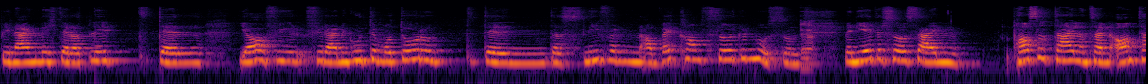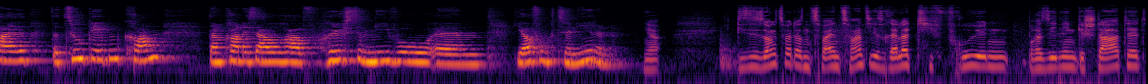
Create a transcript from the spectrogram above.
bin eigentlich der Athlet, der ja für, für einen guten Motor und den, das Liefern am Wettkampf sorgen muss. Und ja. wenn jeder so sein Puzzleteil und seinen Anteil dazugeben kann, dann kann es auch auf höchstem Niveau ähm, ja, funktionieren. Ja. Die Saison 2022 ist relativ früh in Brasilien gestartet.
